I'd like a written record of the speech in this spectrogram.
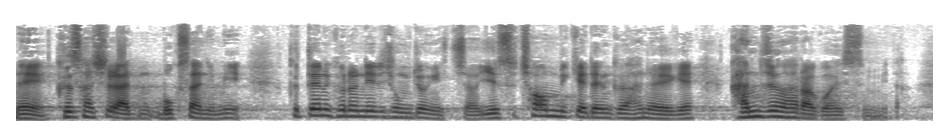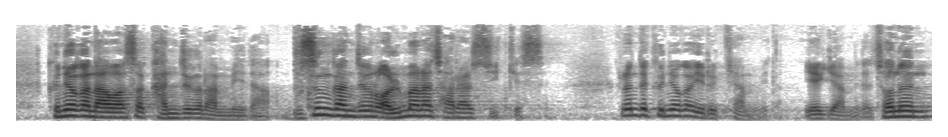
네, 그 사실 알 목사님이 그때는 그런 일이 종종 있죠. 예수 처음 믿게 된 그 하녀에게 간증하라고 했습니다. 그녀가 나와서 간증을 합니다. 무슨 간증을 얼마나 잘할 수 있겠어요. 그런데 그녀가 이렇게 합니다. 얘기합니다. 저는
